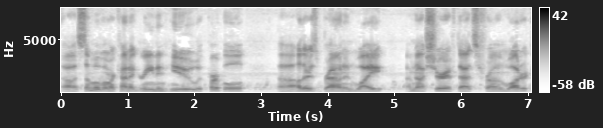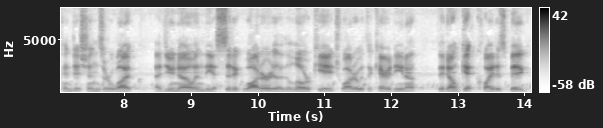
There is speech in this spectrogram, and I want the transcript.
Uh, some of them are kind of green in hue with purple, uh, others brown and white. I'm not sure if that's from water conditions or what. I do know in the acidic water, the lower pH water with the Caridina, they don't get quite as big.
